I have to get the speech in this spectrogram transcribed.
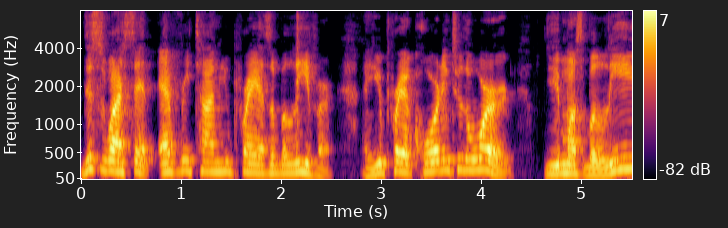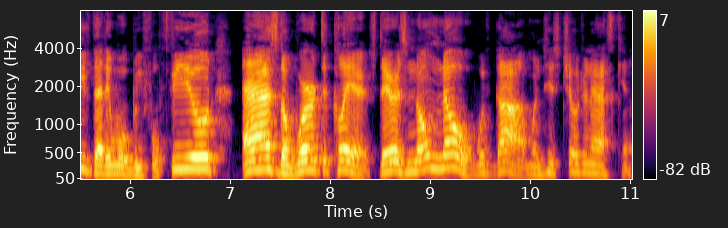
This is why I said every time you pray as a believer and you pray according to the word, you must believe that it will be fulfilled as the word declares. There is no no with God when his children ask him.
